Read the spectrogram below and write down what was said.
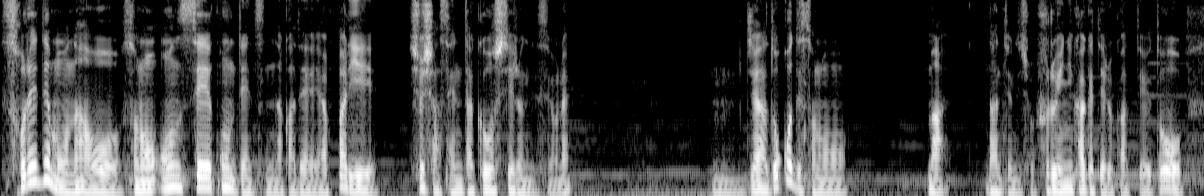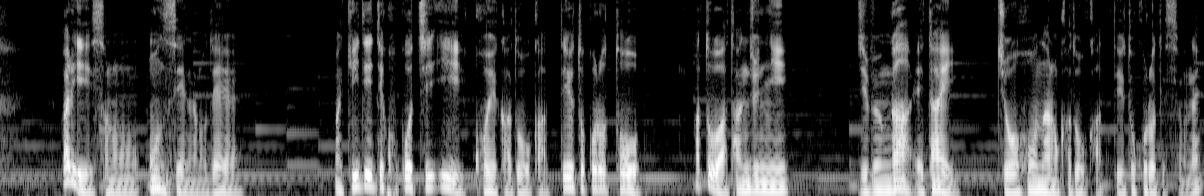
それでもなおその音声コンテンツの中でやっぱり取捨選択をしてるんですよね。うん、じゃあどこでそのまあ何て言うんでしょうふるいにかけてるかっていうとやっぱりその音声なので、まあ、聞いていて心地いい声かどうかっていうところとあとは単純に自分が得たい情報なのかどうかっていうところですよね。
